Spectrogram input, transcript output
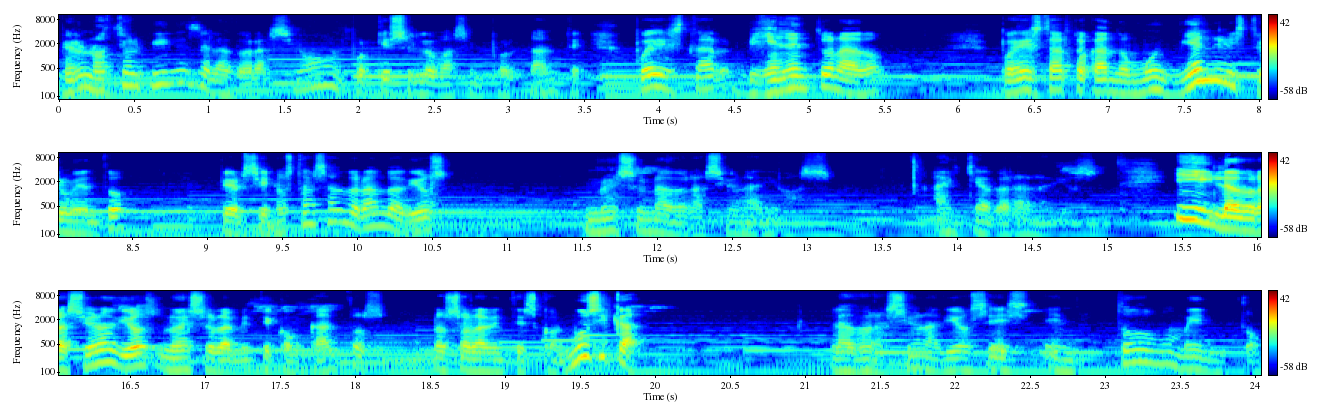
Pero no te olvides de la adoración, porque eso es lo más importante. Puede estar bien entonado, puede estar tocando muy bien el instrumento, pero si no estás adorando a Dios, no es una adoración a Dios. Hay que adorar a Dios. Y la adoración a Dios no es solamente con cantos, no solamente es con música. La adoración a Dios es en todo momento,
